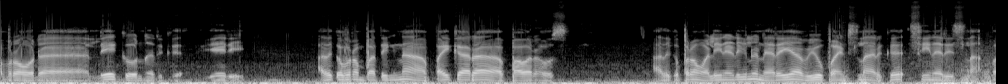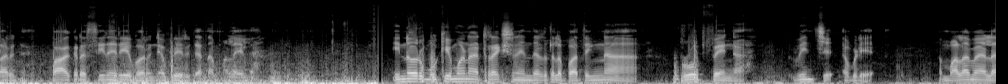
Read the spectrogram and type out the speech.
அப்புறம் ஒரு uh, லேக் ஒன்று இருக்குது ஏரி. அதுக்கப்புறம் பார்த்தீங்கன்னா பைக்காரா பவர் ஹவுஸ் அதுக்கப்புறம் வழிநெடுகிலும் நிறையா வியூ பாயிண்ட்ஸ்லாம் இருக்குது சீனரிஸ்லாம் பாருங்கள் பார்க்குற சீனரியே பாருங்கள் எப்படி இருக்குது அந்த மலையில். இன்னொரு முக்கியமான அட்ராக்ஷன் இந்த இடத்துல பார்த்தீங்கன்னா ரோப் வேங்க. விஞ்ச் அப்படியே. மலை மேலே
